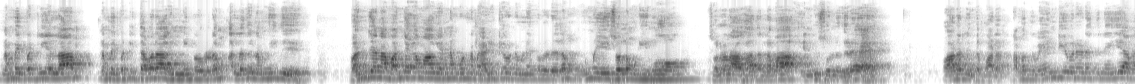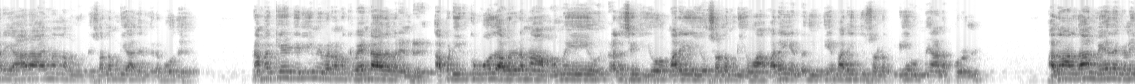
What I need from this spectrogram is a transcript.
நம்மை பற்றியெல்லாம் நம்மை பற்றி தவறாக நினைப்பவரிடம் அல்லது நம் மீது வஞ்சன வஞ்சகமாக எண்ணம் கொண்டு நம்மை அழிக்க வேண்டும் நினைப்பவர்களிடம் உண்மையை சொல்ல முடியுமோ? சொல்லலாகாதல்லவா? என்று சொல்லுகிற பாடல் இந்த பாடல். நமக்கு வேண்டியவரிடத்திலேயே அவரை ஆராயாமல் நமக்கு சொல்ல முடியாது என்கிற போது நமக்கே தெரியும் இவர் நமக்கு வேண்டாதவர் என்று. அப்படி இருக்கும்போது அவரிடம் நாம் உண்மையையோ ரகசியத்தையோ மறையையோ சொல்ல முடியுமா? மறை என்பது இங்கே மறைத்து சொல்லக்கூடிய உண்மையான பொருள். அதனால்தான் வேதங்களை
